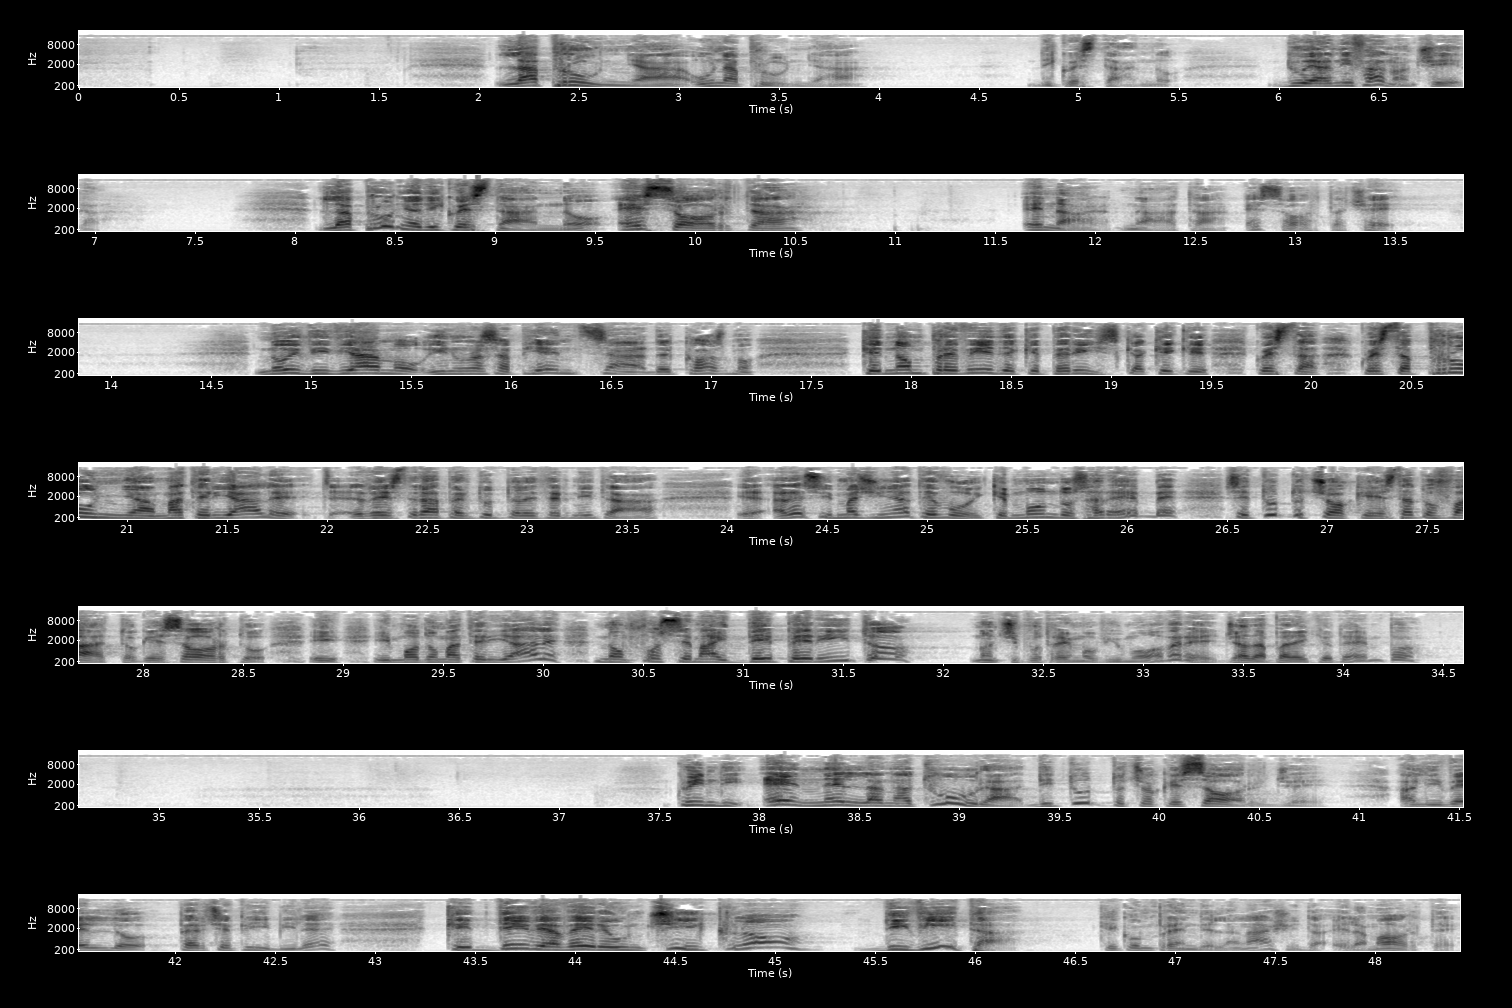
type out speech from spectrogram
la prugna, una prugna, di quest'anno, due anni fa non c'era. La prugna di quest'anno è sorta, è nata, è sorta, c'è. Noi viviamo in una sapienza del cosmo che non prevede che perisca, che, che questa, questa, prugna materiale resterà per tutta l'eternità. adesso immaginate voi che mondo sarebbe se tutto ciò che è stato fatto, che è sorto in modo materiale, non fosse mai deperito, non ci potremmo più muovere già da parecchio tempo. Quindi è nella natura di tutto ciò che sorge a livello percepibile che deve avere un ciclo di vita che comprende la nascita e la morte.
